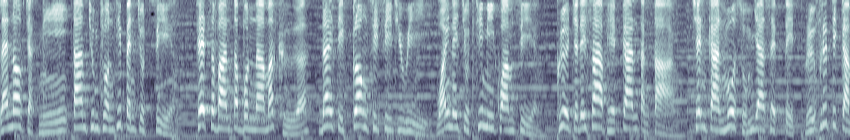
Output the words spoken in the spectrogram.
และนอกจากนี้ตามชุมชนที่เป็นจุดเสี่ยง เทศบาลตำบลนามะเขือ ได้ติดกล้อง CCTV ไว้ในจุดที่มีความเสี่ยง เพื่อจะได้ทราบเหตุการณ์ต่างๆ เช่นการมั่วสุมยาเสพติด หรือพฤติกรรม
